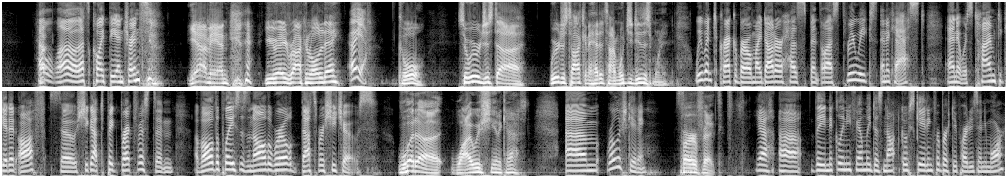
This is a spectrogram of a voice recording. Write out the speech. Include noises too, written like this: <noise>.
Hello, that's quite the entrance. <laughs> Yeah, man. you ready to rock and roll today? oh yeah. Cool. So we were just uh we were just talking ahead of time. What'd you do this morning? We went to Cracker Barrel. My daughter has spent the last three weeks in a cast, and it was time to get it off. So she got to pick breakfast, and of all the places in all the world, that's where she chose. What uh why was she in a cast? Um, roller skating. Perfect. Yeah, uh, the Nicolini family does not go skating for birthday parties anymore.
